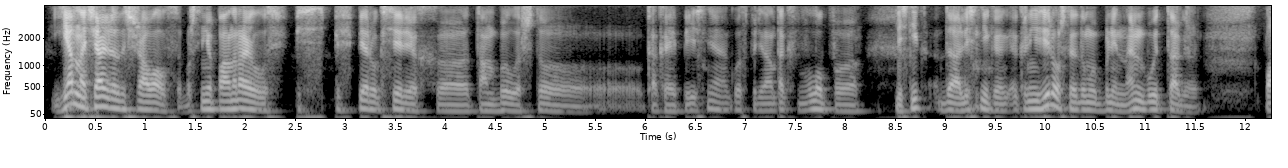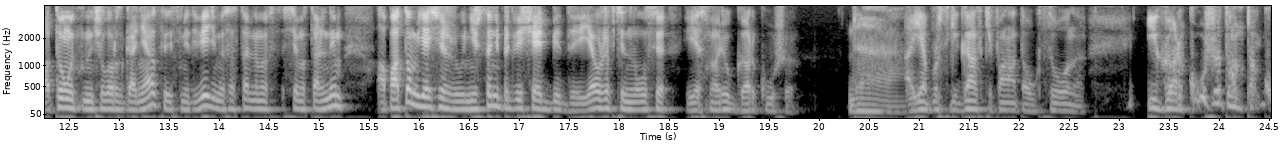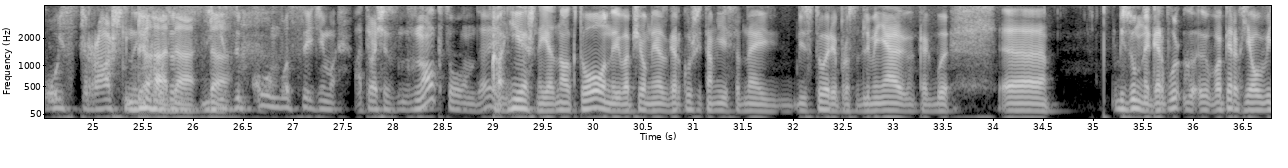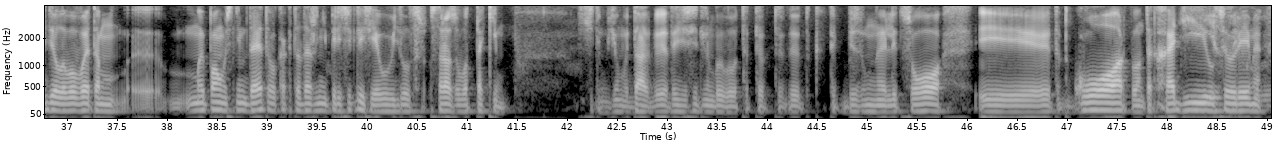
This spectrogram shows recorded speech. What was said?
Я вначале разочаровался, потому что мне понравилось в, в первых сериях а, там было что... Какая песня, господи, она так в лоб... Лесник? да, лесник экранизировал, что я думаю, блин, наверное, будет так же. Потом это начало разгоняться и с медведями, и с остальным, и всем остальным. А потом я сижу, ничто не предвещает беды. Я уже втянулся, и я смотрю Гаркуша. Да. А я просто гигантский фанат аукциона. И Гаркуша там такой страшный. Да, вот да, с да. языком вот с этим. А ты вообще знал, кто он, да? Конечно, я знал, кто он, и вообще у меня с Гаркушей там есть одна история, просто для меня как бы э, безумная Гарпу... э, Во-первых, я увидел его в этом, э, мы, по-моему, с ним до этого как-то даже не пересеклись, я его увидел сразу вот таким. Я думаю, «Ё-моё, Да, это действительно было вот это, это- это безумное лицо, и этот горб, он так ходил все Язык время. был.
